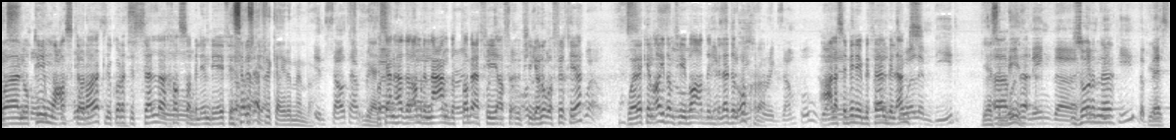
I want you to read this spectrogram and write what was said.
ونقيم معسكرات لكرة السلة خاصة بال NBA في in South Africa. Yes. وكان هذا الأمر uh, نعم بالطبع في في جنوب well. ولكن أيضا في بعض البلاد example, على سبيل المثال uh, بالأمس Joel Embiid yes indeed was named the زرنا- MVP, the Yes. best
